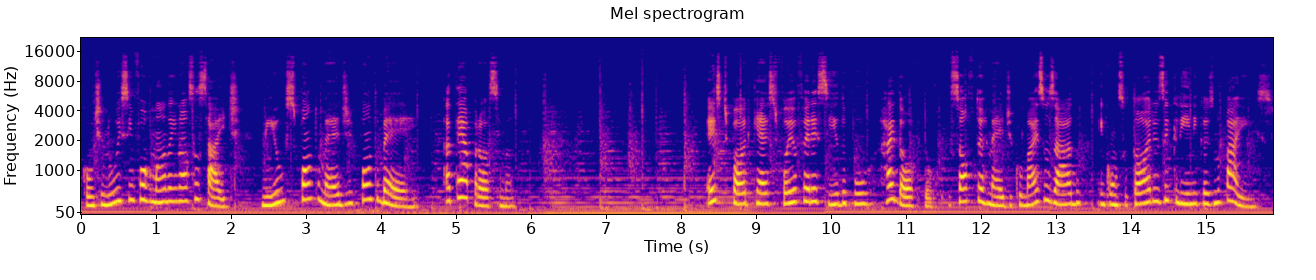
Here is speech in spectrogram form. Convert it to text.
Continue se informando em nosso site news.med.br. Até a próxima! Este podcast foi oferecido por HiDoctor, o software médico mais usado em consultórios e clínicas no país.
